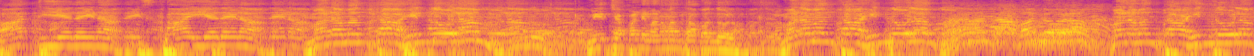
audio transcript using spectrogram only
పార్టీ ఏదైనా స్థాయి ఏదైనా మనమంతా హిందువులం. మీరు చెప్పండి మనమంతా బంధువులం. మనమంతా హిందువులం. మనమంతా బంధువులం మనమంతా హిందువులం.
